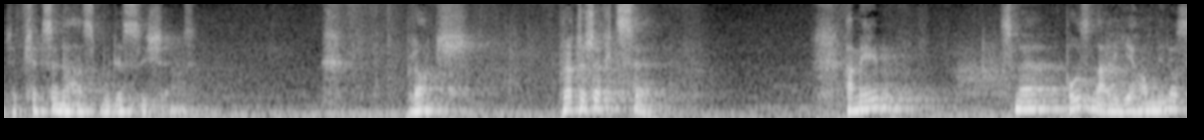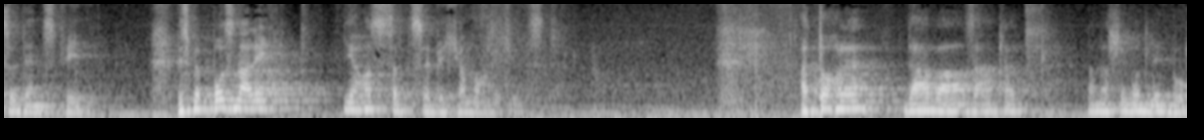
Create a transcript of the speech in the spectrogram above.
že přece nás bude slyšet. Proč? Protože chce. A my jsme poznali jeho milosrdenství. My jsme poznali jeho srdce, bychom mohli říct. A tohle dává základ na naši modlitbu.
